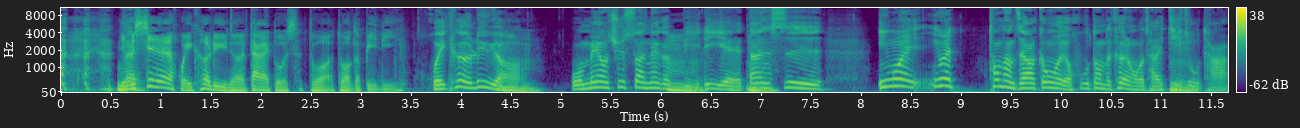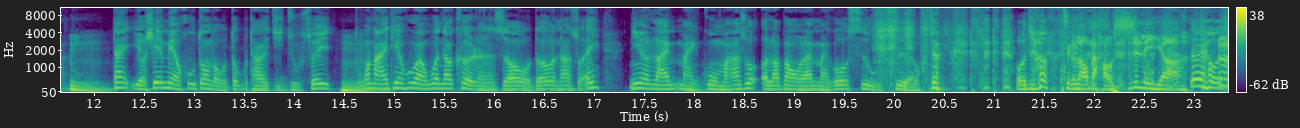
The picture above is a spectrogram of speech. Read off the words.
你们现在的回客率呢？大概多少多多少个比例？回客率哦，嗯我没有去算那个比例耶，但是因为因为通常只要跟我有互动的客人，我才会记住他。嗯但有些没有互动的，我都不太会记住，所以嗯我哪一天忽然问到客人的时候，我都问他说：“哎、你有来买过吗？”他说：“呃，老板，我来买过四五次了。” 我就我就这个老板好失礼啊。对我就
